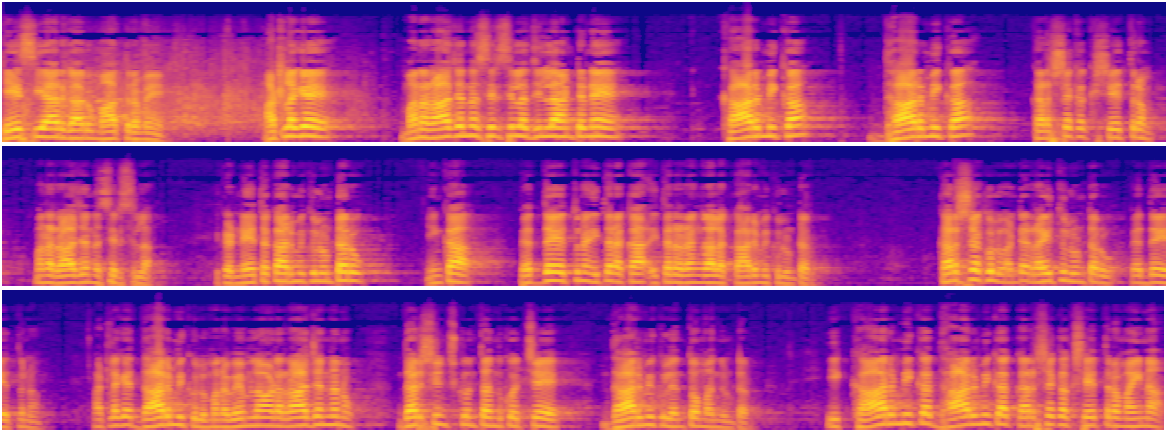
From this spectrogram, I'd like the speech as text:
కేసీఆర్ గారు మాత్రమే. అట్లాగే మన రాజన్న సిరిసిల్ల జిల్లా అంటేనే కార్మిక ధార్మిక కర్షక క్షేత్రం మన రాజన్న సిరిసిల్ల. ఇక్కడ నేత కార్మికులు ఉంటారు ఇంకా పెద్ద ఎత్తున ఇతర ఇతర రంగాల కార్మికులు ఉంటారు కర్షకులు అంటే రైతులు ఉంటారు పెద్ద ఎత్తున. అట్లాగే ధార్మికులు మన వేములవాడ రాజన్నను దర్శించుకునేందుకు వచ్చే ధార్మికులు ఎంతోమంది ఉంటారు ఈ కార్మిక ధార్మిక కర్షక క్షేత్రమైన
